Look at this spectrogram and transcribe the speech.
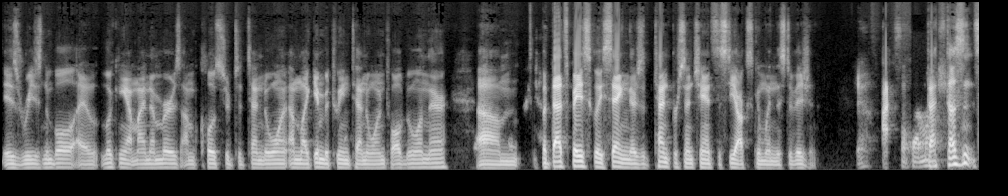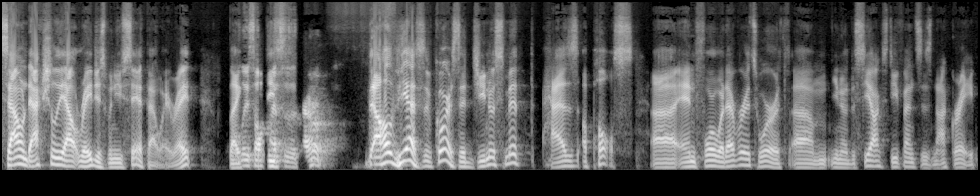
is reasonable. I, looking at my numbers, I'm closer to 10 to 1. I'm like in between 10 to 1, 12 to 1 there. Um, but that's basically saying there's a 10% chance the Seahawks can win this division. Yeah. I, that, that, doesn't sound actually outrageous when you say it that way, right? Like, at least offenses are terrible. Oh, yes, of course. And Geno Smith has a pulse. Uh, and for whatever it's worth, um, you know, the Seahawks defense is not great.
